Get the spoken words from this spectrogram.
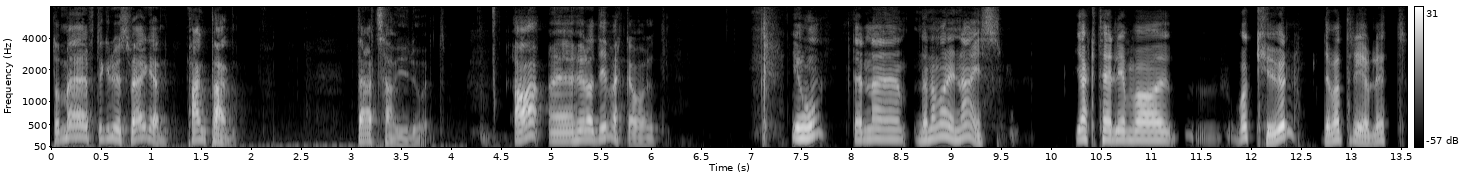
De är efter grusvägen. Pang, pang. That's how you do it. Ja, eh, hur har din vecka varit? Jo, den, eh, den har varit nice. Jakthelgen var, var kul. Det var trevligt.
